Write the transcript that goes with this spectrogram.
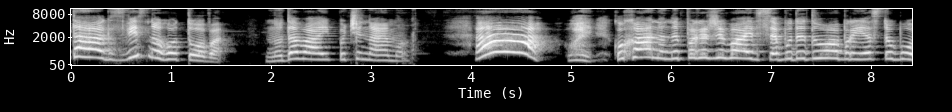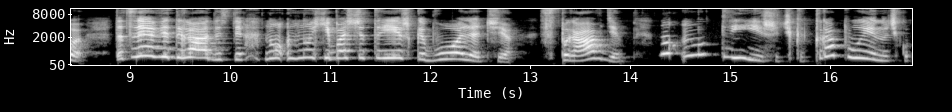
Так, звісно, готова. Ну, давай, починаємо. А! Ой, кохана, не переживай, все буде добре, я з тобою. Та це від радості. Ну, ну хіба що трішки боляче. Справді? Ну, ну трішечки, краплиночку.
